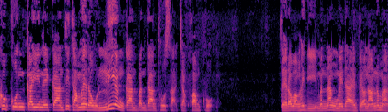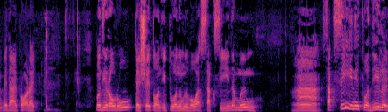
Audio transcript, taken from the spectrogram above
คือกลไกในการที่ทำให้เราเลี่ยงการบันดาลโทสะจากความโกรธ แต่ระวังให้ดีมันนั่งไม่ได้ไปเอาน้ำละหมาดไม่ได้เพราะอะไรบางทีเรารู้แต่ชัยตอนอีกตัวนึงมันบอกว่าศักดิ์ศรีนะมึง อ่าศักดิ์ศรีนี่ตัวดีเลย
